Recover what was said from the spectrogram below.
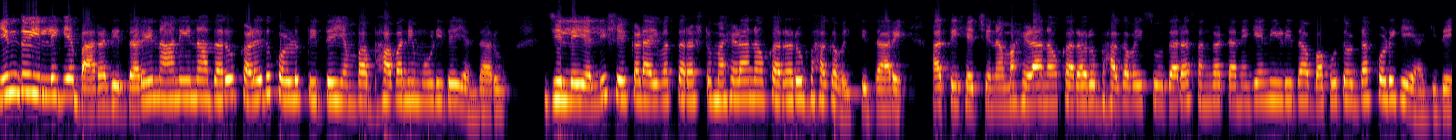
ಇಂದು ಇಲ್ಲಿಗೆ ಬಾರದಿದ್ದರೆ ನಾನೇನಾದರೂ ಕಳೆದುಕೊಳ್ಳುತ್ತಿದ್ದೆ ಎಂಬ ಭಾವನೆ ಮೂಡಿದೆ ಎಂದರು. ಜಿಲ್ಲೆಯಲ್ಲಿ ಶೇಕಡ ಐವತ್ತರಷ್ಟು ಮಹಿಳಾ ನೌಕರರು ಭಾಗವಹಿಸಿದ್ದಾರೆ. ಅತಿ ಹೆಚ್ಚಿನ ಮಹಿಳಾ ನೌಕರರು ಭಾಗವಹಿಸುವುದರ ಸಂಘಟನೆಗೆ ನೀಡಿದ ಬಹುದೊಡ್ಡ ಕೊಡುಗೆಯಾಗಿದೆ.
